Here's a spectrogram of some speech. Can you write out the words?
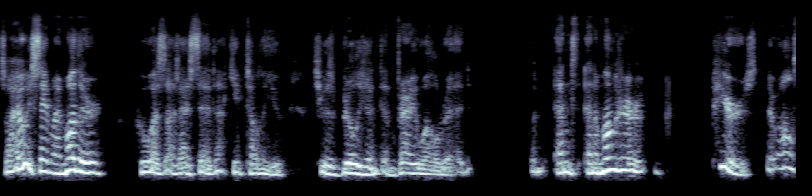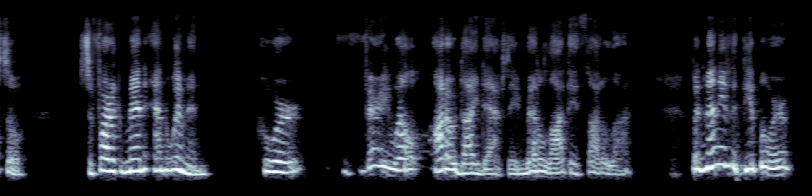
So I always say my mother, who was, as I said, I keep telling you, she was brilliant and very well read. But, and, and among her peers, there were also Sephardic men and women who were very well autodidacts. They read a lot, they thought a lot. But many of the people were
